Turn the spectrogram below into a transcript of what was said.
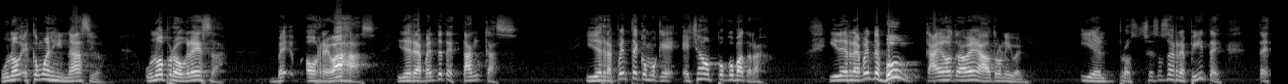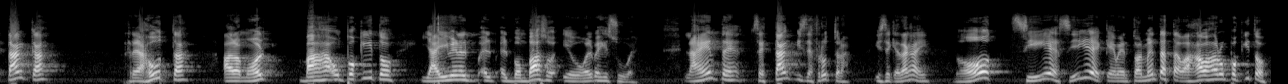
uno es como el gimnasio. Uno progresa o rebajas y de repente te estancas. Y de repente como que echas un poco para atrás. Y de repente, ¡boom!, caes otra vez a otro nivel. Y el proceso se repite. Te estancas, reajustas, a lo mejor baja un poquito y ahí viene el, bombazo y vuelves y subes. La gente se estanca y se frustra y se quedan ahí. No, sigue, sigue, que eventualmente hasta vas a bajar un poquito,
